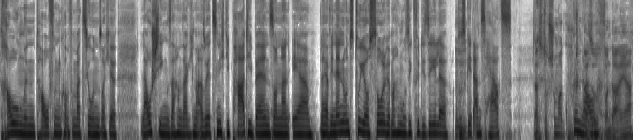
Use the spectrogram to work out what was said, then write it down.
Trauungen, Taufen, Konfirmationen, solche lauschigen Sachen, sag ich mal. Also jetzt nicht die Partyband, sondern eher, naja, wir nennen uns To Your Soul, wir machen Musik für die Seele. Also mhm. es geht ans Herz. Das ist doch schon mal gut. Genau. Also von daher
